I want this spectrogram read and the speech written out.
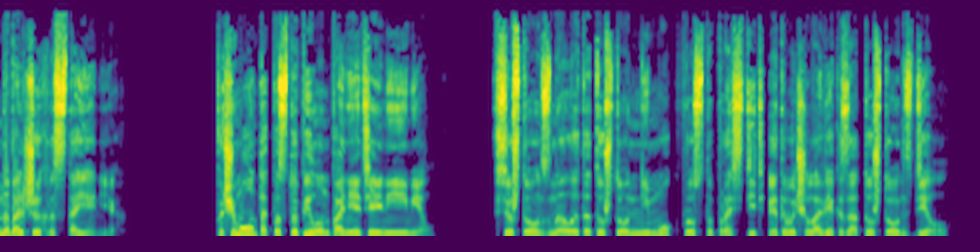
на больших расстояниях. Почему он так поступил, он понятия не имел. Все, что он знал, это то, что он не мог просто простить этого человека за то, что он сделал.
